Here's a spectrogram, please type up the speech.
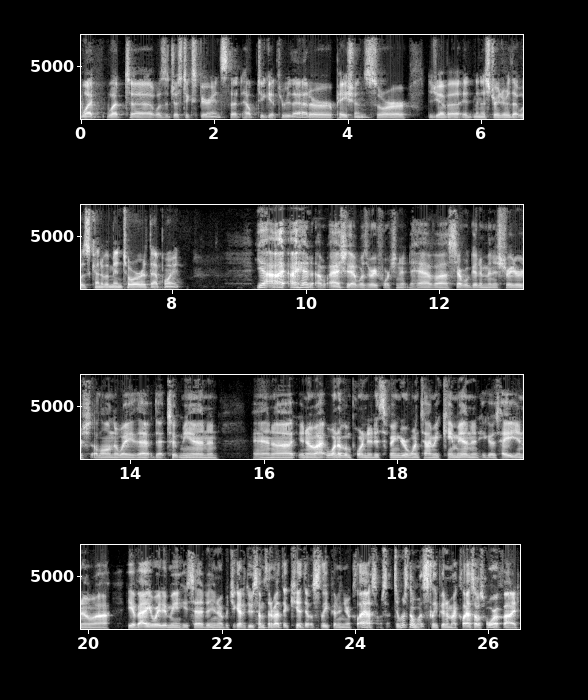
what what uh, was it? Just experience that helped you get through that, or patience, or did you have an administrator that was kind of a mentor at that point? Yeah, I, I, had actually I was very fortunate to have uh, several good administrators along the way that that took me in and and uh, you know I, one of them pointed his finger one time. He came in and he goes, "Hey, you know." Uh, he evaluated me. He said, "You know, but you got to do something about the kid that was sleeping in your class." I was like, "There was no one sleeping in my class." I was horrified,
